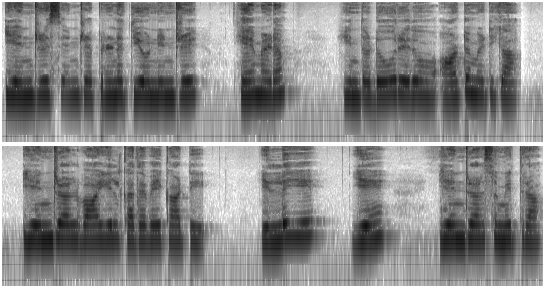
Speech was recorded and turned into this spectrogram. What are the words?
என்று சென்ற பிரணத்தியோ நின்று ஏ மேடம் இந்த டோர் எதுவும் ஆட்டோமேட்டிக்கா என்றால் வாயில் கதவை காட்டி. இல்லையே ஏன்? என்றார் சுமித்ரா.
